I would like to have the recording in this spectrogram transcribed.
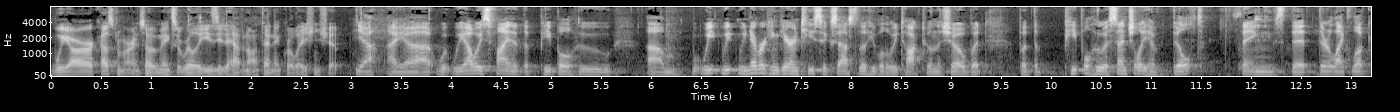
we are our customer, and so it makes it really easy to have an authentic relationship. Yeah, I, uh, we, we, always find that the people who um, we, we, we never can guarantee success to the people that we talk to on the show, but but the people who essentially have built things that they're like, look.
